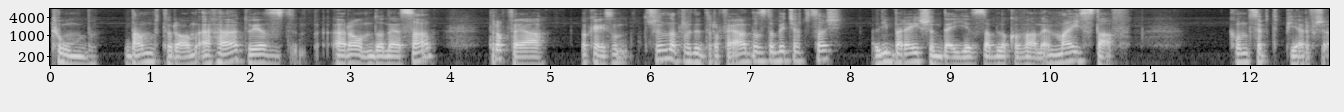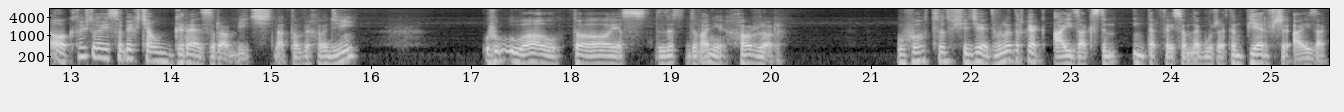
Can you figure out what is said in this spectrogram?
Tomb. Dumped ROM, aha, tu jest ROM do NESa. Trofea. Okej, są są naprawdę trofea do zdobycia czy coś? Liberation Day jest zablokowane. My Stuff. Koncept pierwszy. O, ktoś tutaj sobie chciał grę zrobić. Na to wychodzi. Wow, to jest zdecydowanie horror. Uho, co tu się dzieje? To wygląda trochę jak Isaac z tym interfejsem na górze. Ten pierwszy Isaac.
